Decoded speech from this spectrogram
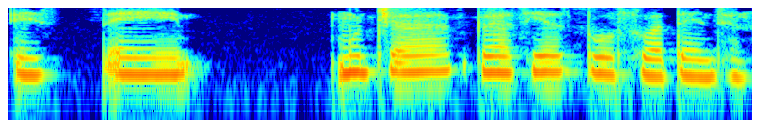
Este, muchas gracias por su atención.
